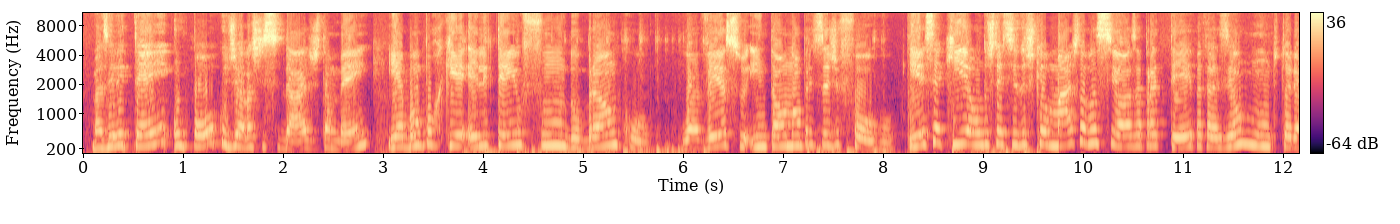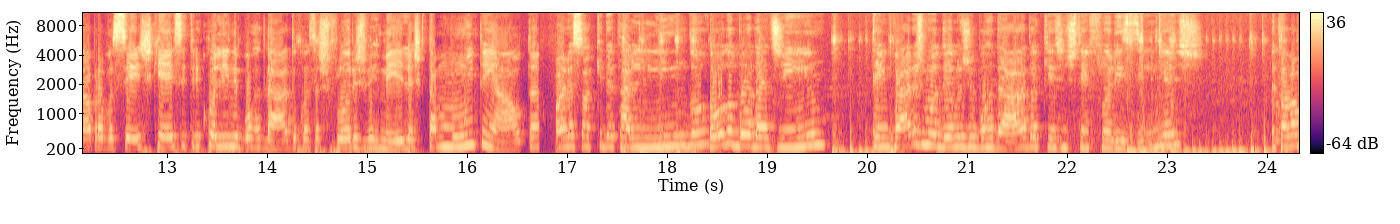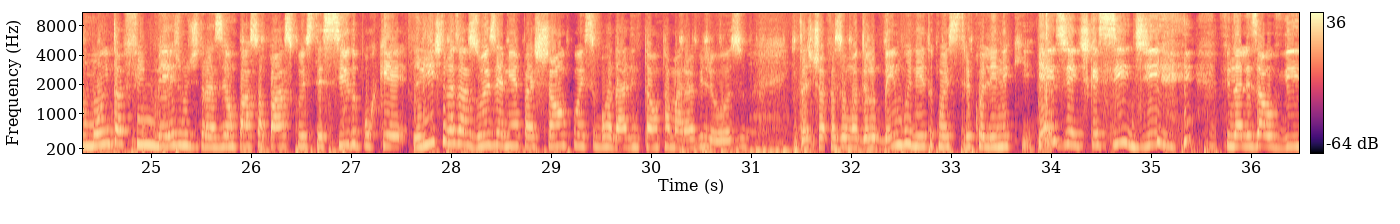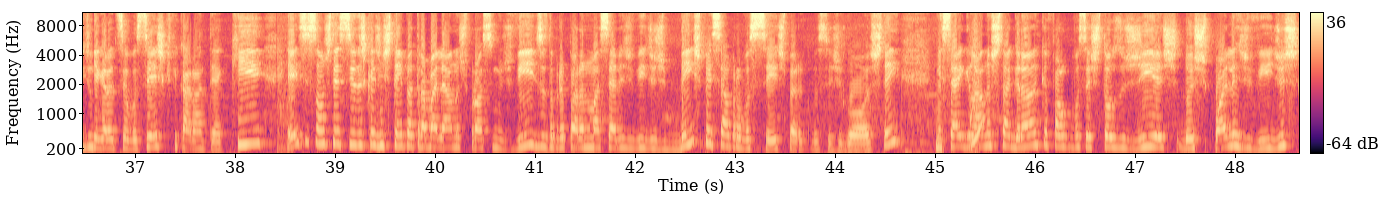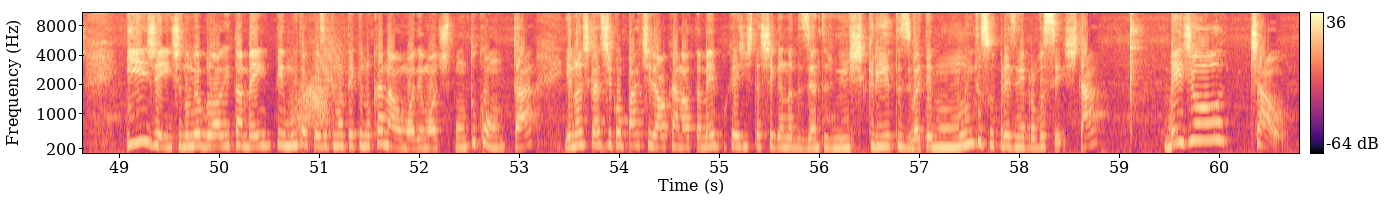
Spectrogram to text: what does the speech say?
mas ele tem um pouco de elasticidade também, e é bom porque ele tem o fundo branco o avesso, então não precisa de forro. E esse aqui é um dos tecidos que eu mais estava ansiosa para ter, para trazer um, um tutorial para vocês, que é esse tricoline bordado com essas flores vermelhas, que tá muito em alta. Olha só que detalhe lindo, todo bordadinho. Tem vários modelos de bordado, aqui a gente tem florezinhas. Eu tava muito afim mesmo de trazer um passo a passo com esse tecido, porque listras azuis é a minha paixão, com esse bordado então tá maravilhoso. Então a gente vai fazer um modelo bem bonito com esse tricoline aqui. E é isso, gente. Esqueci de finalizar o vídeo e agradecer a vocês que ficaram até aqui. Esses são os tecidos que a gente tem pra trabalhar nos próximos vídeos. Eu tô preparando uma série de vídeos bem especial pra vocês. Espero que vocês gostem. Me segue lá no Instagram que eu falo com vocês todos os dias. Dou spoilers de vídeos. E, gente, no meu blog também tem muita coisa que não tem aqui no canal. modemodos.com, tá? E não esquece de compartilhar o canal também porque a gente tá chegando a 200 mil inscritos e vai ter muita surpresinha pra vocês, tá? Beijo, tchau!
